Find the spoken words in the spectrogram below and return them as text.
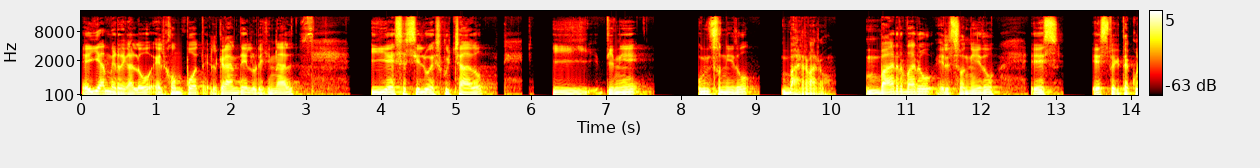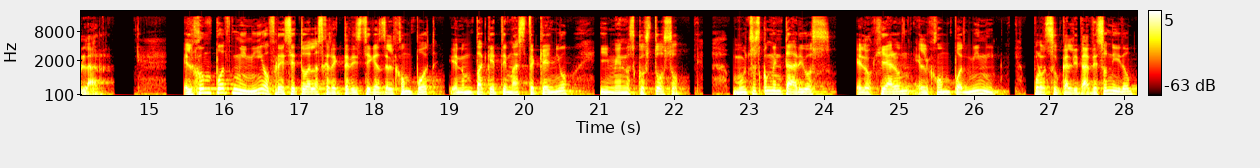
Ella me regaló el HomePod, el grande, el original, y ese sí lo he escuchado y tiene un sonido bárbaro. Bárbaro, el sonido es espectacular. El HomePod mini ofrece todas las características del HomePod en un paquete más pequeño y menos costoso. Muchos comentarios elogiaron el HomePod mini por su calidad de sonido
